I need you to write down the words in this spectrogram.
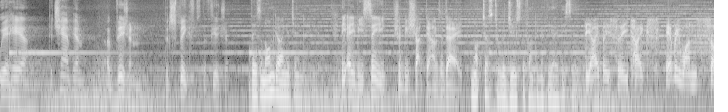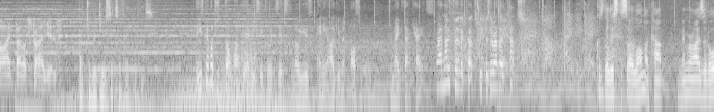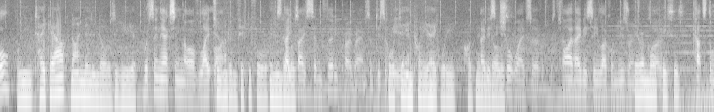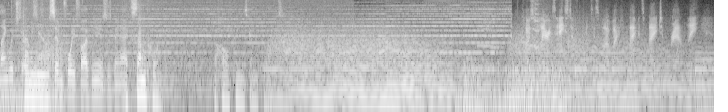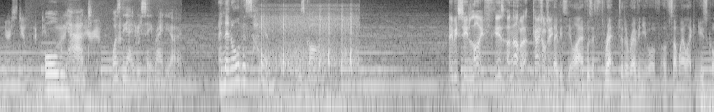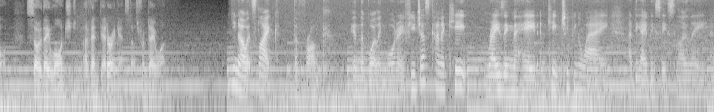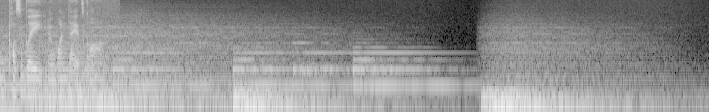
We're here to champion a vision that speaks to the future. There's an ongoing agenda here. The ABC should be shut down today. Not just to reduce the funding of the ABC. The ABC takes everyone's side but Australia's. But to reduce its effectiveness. These people just don't want the ABC to exist and they'll use any argument possible to make that case. There are no further cuts because there are no cuts. Because the list is so long, I can't memorise it all. When you take out $9 million a year, we've seen the axing of late $254 million. State-based 730 programs have disappeared. 14, 28, 40 odd million ABC dollars. shortwave service was five ABC local newsrooms. There are more closed. pieces Cuts to language coming out. 745 News has been axed. At some point, the whole thing is going to collapse. All we had was the ABC radio. And then all of a sudden, It was gone. ABC Life is another casualty. ABC Life was a threat to the revenue of, of somewhere like News Corp. So they launched a vendetta against us from day one. you know, it's like the frog in the boiling water. If you just kind of keep raising the heat and keep chipping away at the ABC slowly, and possibly, you know, one day it's gone.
